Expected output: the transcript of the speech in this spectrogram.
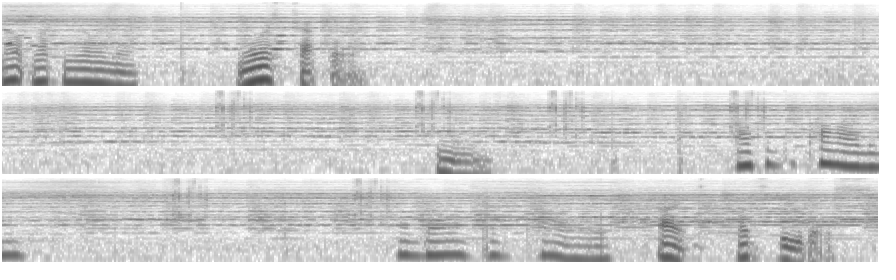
nope, nothing really new. Newest chapter. Hmm. How's the party? About the party. Alright, let's do this.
